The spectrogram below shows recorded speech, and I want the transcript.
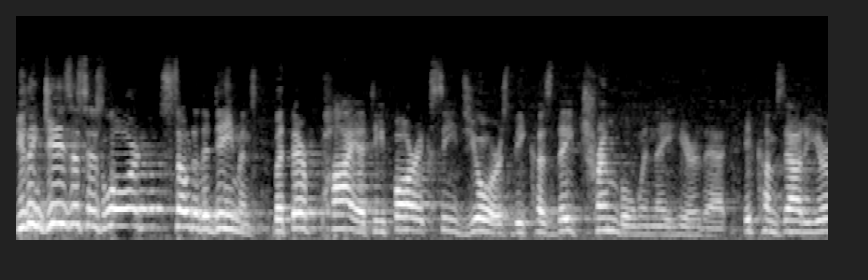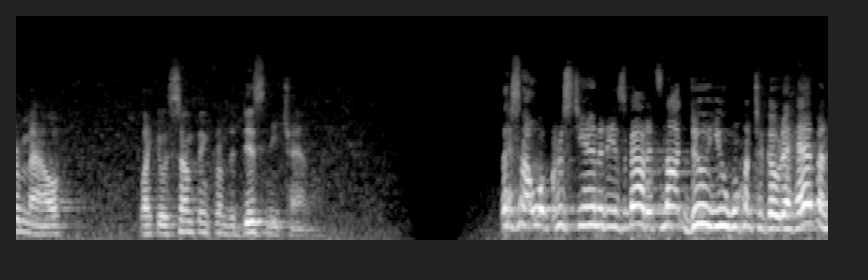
You think Jesus is Lord? So do the demons. But their piety far exceeds yours because they tremble when they hear that. It comes out of your mouth like it was something from the Disney Channel. That's not what Christianity is about. It's not do you want to go to heaven?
